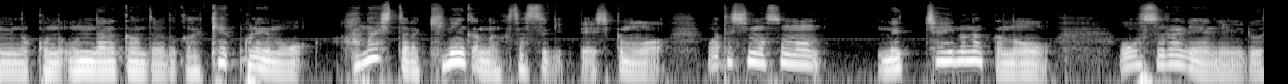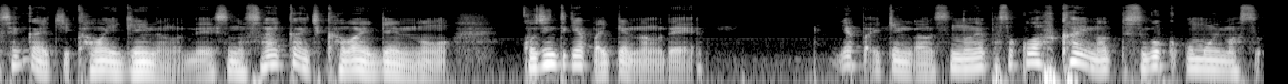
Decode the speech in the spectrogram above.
みのこのうんだらかんだらとか、結構ね、もう話したらキリがなさすぎて、しかも私もそのめっちゃいる中のオーストラリアにいる世界一可愛いゲイなので、その世界一可愛いゲイの個人的やっぱ意見なので、やっぱ意見が、そのやっぱそこは深いなってすごく思います。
